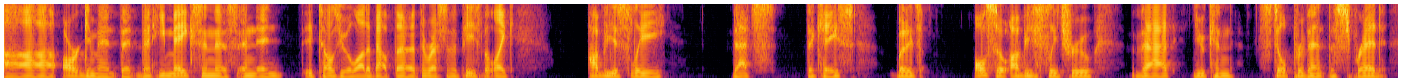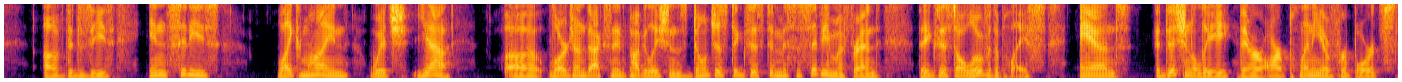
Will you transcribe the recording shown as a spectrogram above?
uh, argument that that he makes in this, and and it tells you a lot about the the rest of the piece. But like, obviously, that's the case, but it's also obviously true that you can still prevent the spread of the disease in cities like mine, which, yeah, uh, large unvaccinated populations don't just exist in Mississippi, my friend. They exist all over the place. And additionally, there are plenty of reports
